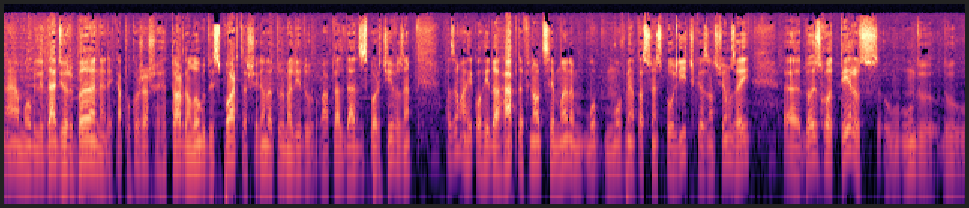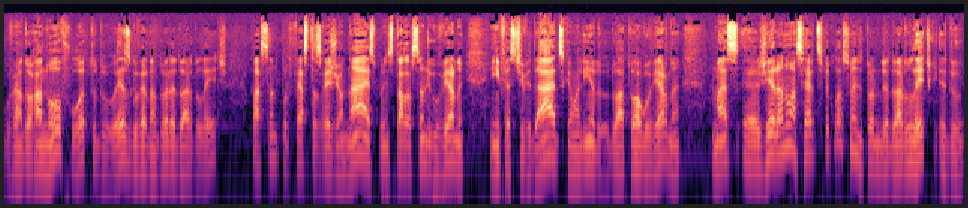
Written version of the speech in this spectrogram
a mobilidade urbana. Daqui a pouco o Josh retorna ao longo do esporte, está chegando a turma ali do Atualidades Esportivas, né? Fazer uma recorrida rápida, final de semana, movimentações políticas. Nós tivemos aí uh, dois roteiros, um do, do governador Ranolfo, o outro do ex-governador Eduardo Leite passando por festas regionais, por instalação de governo em festividades, que é uma linha do, do atual governo, né? mas eh, gerando uma série de especulações em torno do Eduardo Leite, que, do,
